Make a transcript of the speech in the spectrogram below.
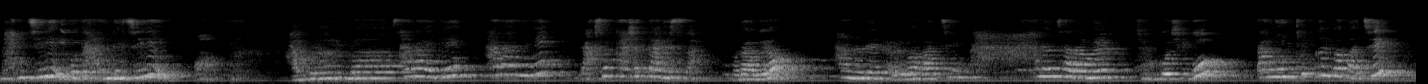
많지? 이거 다 안 되지? 어, 아브라함과 사라에게 하나님이 약속하셨다 그랬어. 뭐라고요? 하늘의 별과 같이 많은 사람을 줄 것이고 땅의 티끌과 같이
